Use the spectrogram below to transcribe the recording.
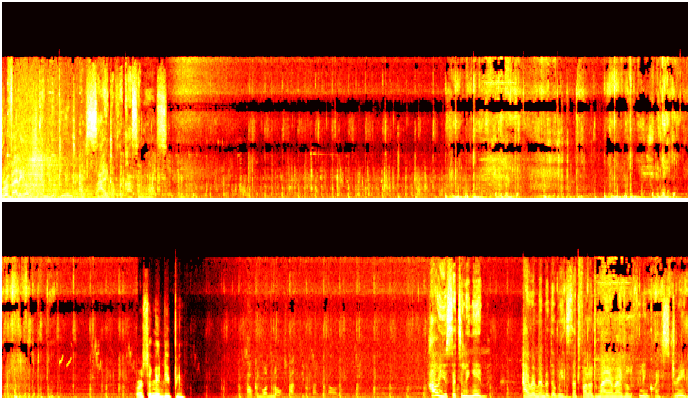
Revelio. can be gleaned outside of the castle walls. Person yung leaping. How can one not fancy Professor Carlin? How are you settling in? I remember the weeks that followed my arrival feeling quite strange.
